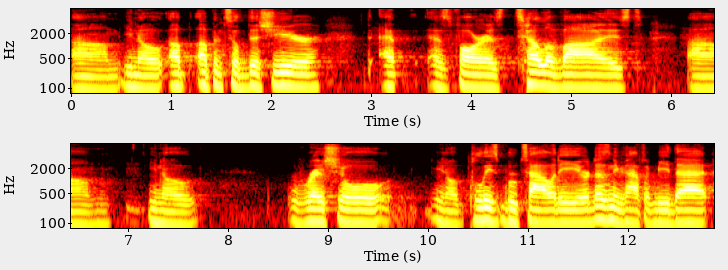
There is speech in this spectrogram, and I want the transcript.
Um, you know, up up until this year, at, as far as televised, um, you know, racial, you know, police brutality, or it doesn't even have to be that,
